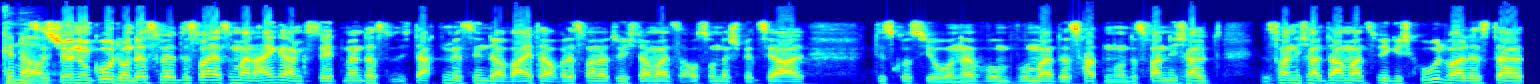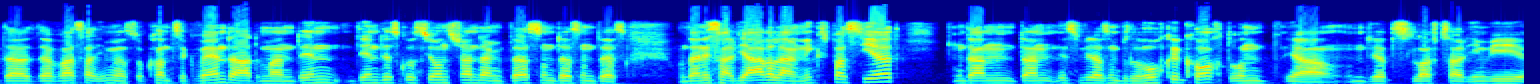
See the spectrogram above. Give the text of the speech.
Genau. Das ist schön und gut. Und das, das war ja so mein Eingangsstatement, dass ich dachte, wir sind da weiter, aber das war natürlich damals auch so eine Spezial- Diskussion, ne, wo, wo wir das hatten. Und das fand ich halt, das fand ich halt damals wirklich gut, weil es da, da, da war es halt immer so konsequent, da hatte man den, den Diskussionsstand, dann das und das und das. Und dann ist halt jahrelang nichts passiert und dann, dann ist wieder so ein bisschen hochgekocht und ja, und jetzt läuft's halt irgendwie,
